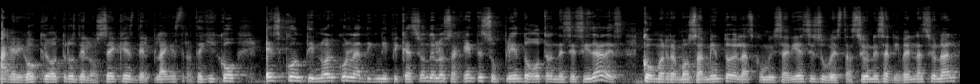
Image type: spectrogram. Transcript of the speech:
Agregó que otros de los ejes del plan estratégico es continuar con la dignificación de los agentes supliendo otras necesidades, como el remozamiento de las comisarías y subestaciones a nivel nacional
